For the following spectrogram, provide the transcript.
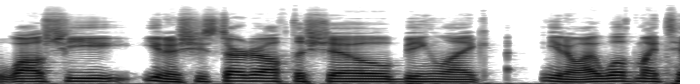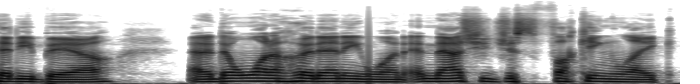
while she, you know, she started off the show being like, you know, I love my teddy bear and I don't want to hurt anyone, and now she's just fucking like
